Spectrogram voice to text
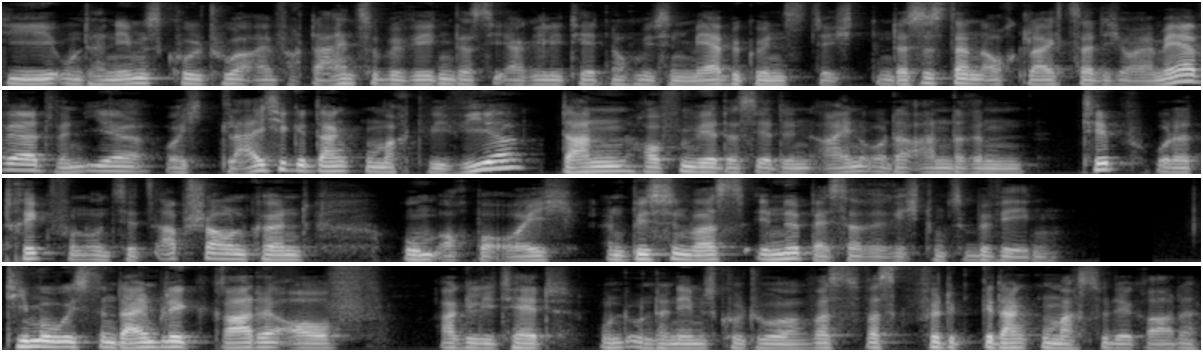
die Unternehmenskultur einfach dahin zu bewegen, dass die Agilität noch ein bisschen mehr begünstigt. Und das ist dann auch gleichzeitig euer Mehrwert. Wenn ihr euch gleiche Gedanken macht wie wir, dann hoffen wir, dass ihr den ein oder anderen Tipp oder Trick von uns jetzt abschauen könnt, um auch bei euch ein bisschen was in eine bessere Richtung zu bewegen. Timo, wie ist denn dein Blick gerade auf Agilität und Unternehmenskultur? Was, was für Gedanken machst du dir gerade?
